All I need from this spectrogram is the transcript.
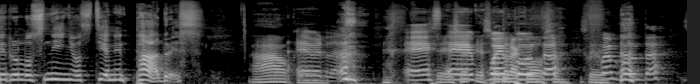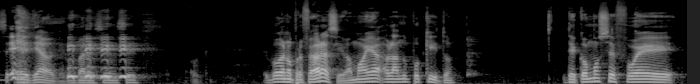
Pero los niños tienen padres. Ah, ok. Es verdad. Es, Sí, eh, es buen otra punto. cosa, sí. Buen punto. Sí. Eh, diablo, qué comparación, sí. Ok. Bueno, profe, ahora sí, vamos a ir hablando un poquito de cómo se fue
